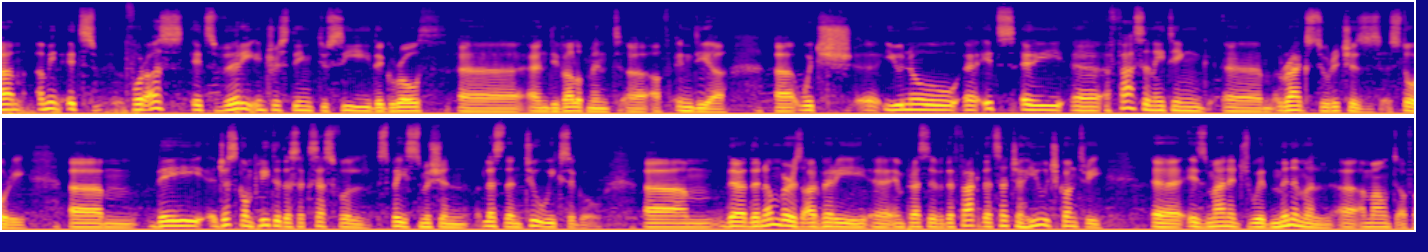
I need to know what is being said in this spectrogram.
Um, I mean, it's for us. It's very interesting to see the growth uh, and development uh, of India, uh, which uh, you know, uh, it's a, uh, a fascinating um, rags to riches story. Um, they just completed a successful space mission less than two weeks ago. Um, the the numbers are very impressive. The fact that such a huge country uh, is managed with minimal uh, amount of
